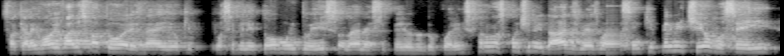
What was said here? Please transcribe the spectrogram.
só que ela envolve vários fatores, né? E o que possibilitou muito isso, né, nesse período do Corinthians, foram as continuidades mesmo assim que permitiam você ir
